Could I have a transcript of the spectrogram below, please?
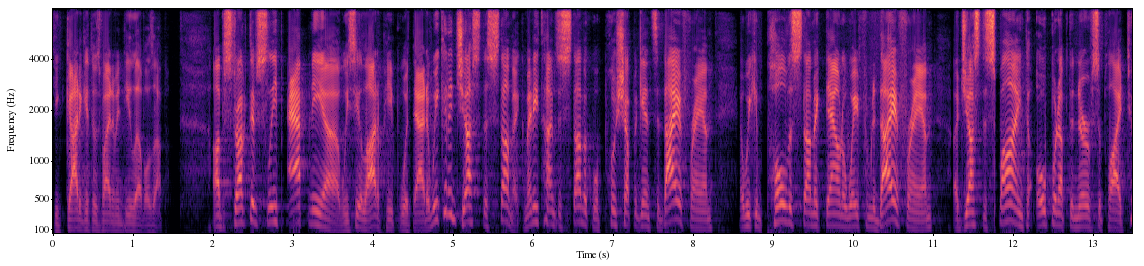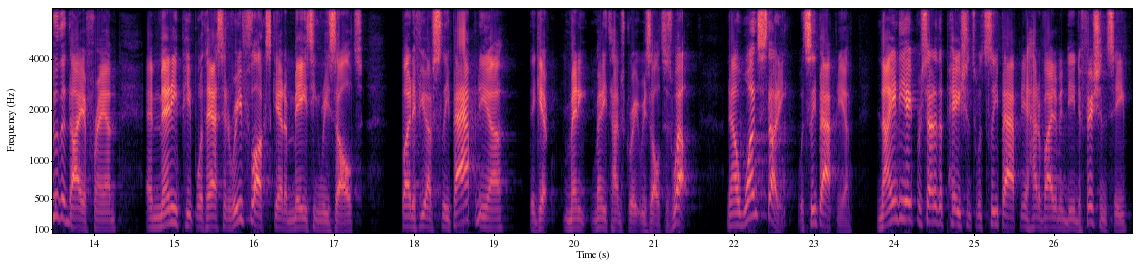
You got to get those vitamin D levels up. Obstructive sleep apnea. We see a lot of people with that. And we can adjust the stomach. Many times the stomach will push up against the diaphragm, and we can pull the stomach down away from the diaphragm, adjust the spine to open up the nerve supply to the diaphragm. And many people with acid reflux get amazing results. But if you have sleep apnea, they get many, many times great results as well. Now, one study with sleep apnea, 98% of the patients with sleep apnea had a vitamin D deficiency.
